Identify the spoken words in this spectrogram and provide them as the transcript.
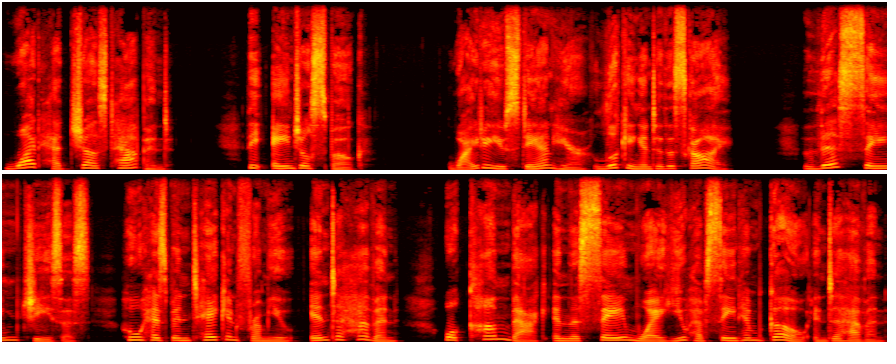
what had just happened. The angel spoke, Why do you stand here looking into the sky? This same Jesus, who has been taken from you into heaven, will come back in the same way you have seen him go into heaven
